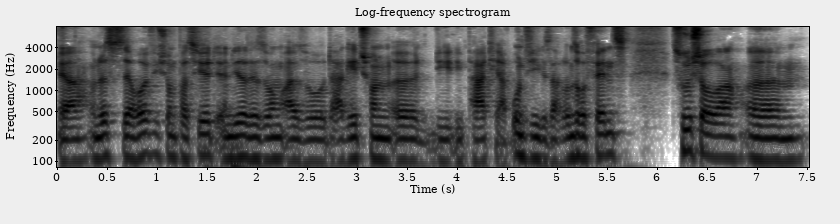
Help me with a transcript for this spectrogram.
Ja, und das ist sehr häufig schon passiert in dieser Saison. Also da geht schon äh, die, die Party ab. Und wie gesagt, unsere Fans, Zuschauer, ähm,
